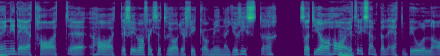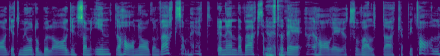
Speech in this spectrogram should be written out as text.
Mm. en idé att ha ett, eh, ha ett, det var faktiskt ett råd jag fick av mina jurister. Så att jag har ju Mm. till exempel ett bolag, ett moderbolag, som inte har någon verksamhet. Den enda verksamheten det. har är ju att förvalta kapital.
